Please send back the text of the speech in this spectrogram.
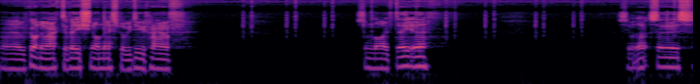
Uh, we've got no activation on this, but we do have some live data. See what that says.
